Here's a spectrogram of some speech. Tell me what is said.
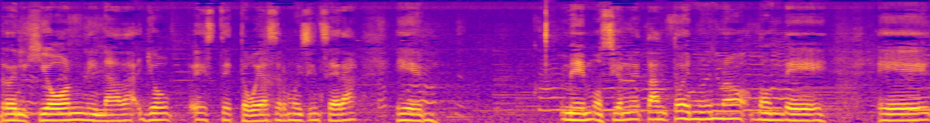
religión ni nada. Yo este, te voy a ser muy sincera. Eh, me emocioné tanto en uno donde eh,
